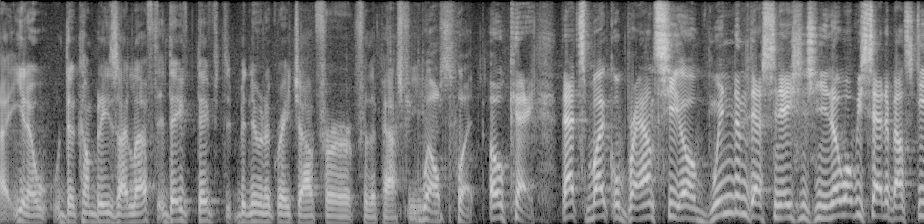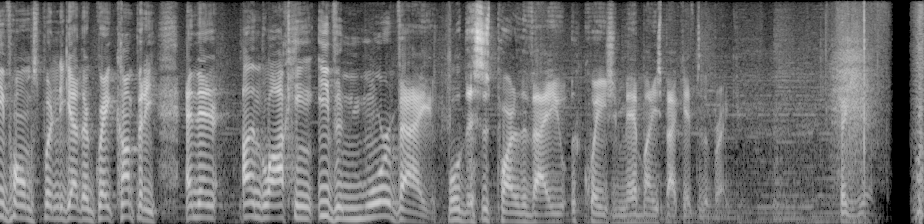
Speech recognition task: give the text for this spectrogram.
uh, you know, the companies I left, they've, they've been doing a great job for, for the past few years. Well put. Okay. That's Michael Brown, CEO of Wyndham Destinations. And you know what we said about Steve Holmes putting together a great company and then unlocking even more value? Well, this is part of the value equation. Mad Money's back after the break. Thank you.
